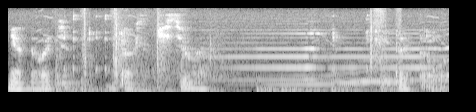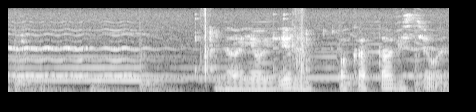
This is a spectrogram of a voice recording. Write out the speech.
Нет, давайте так сделаем. Вот это вот. Да, я уверен, пока так сделаем.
